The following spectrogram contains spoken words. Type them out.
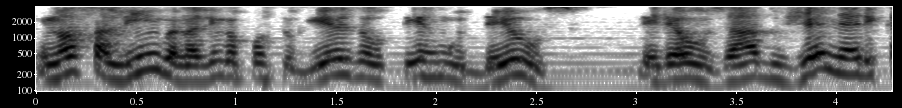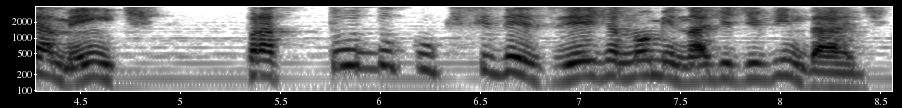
Em nossa língua, na língua portuguesa, o termo Deus ele é usado genericamente para tudo o que se deseja nominar de divindade.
